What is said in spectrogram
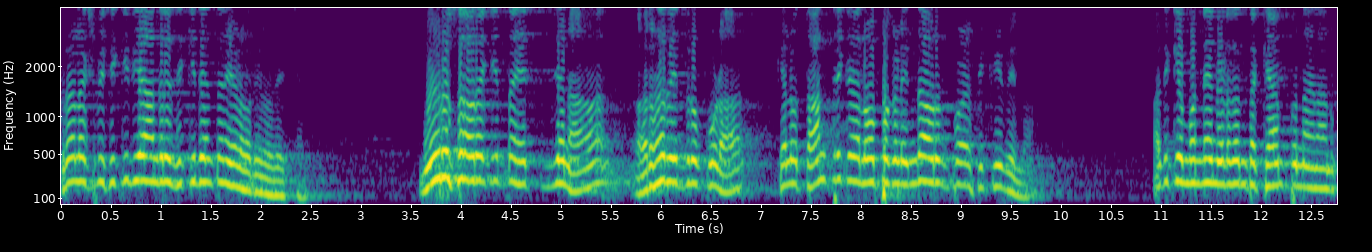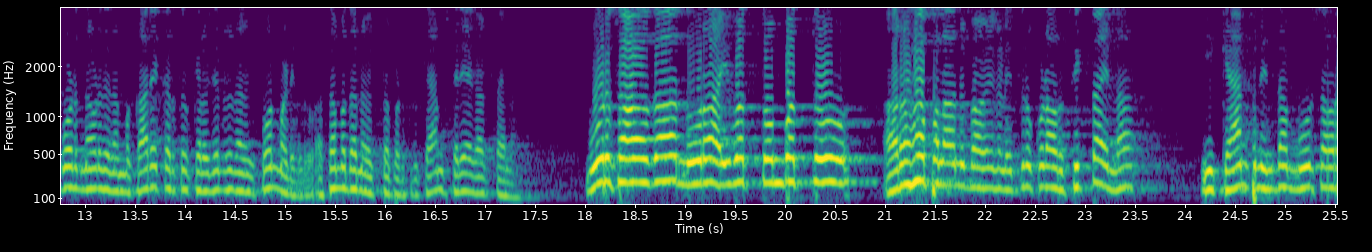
ಗೃಹಲಕ್ಷ್ಮಿ ಸಿಕ್ಕಿದೆಯಾ ಅಂದರೆ ಸಿಕ್ಕಿದೆ ಅಂತಲೇ ಹೇಳೋರು ಇರೋದು ಹೆಚ್ಚಾಗಿ. ಮೂರು ಸಾವಿರಕ್ಕಿಂತ ಹೆಚ್ಚು ಜನ ಅರ್ಹರಿದ್ದರೂ ಕೂಡ ಕೆಲವು ತಾಂತ್ರಿಕ ಲೋಪಗಳಿಂದ ಅವ್ರಿಗೆ ಸಿಕ್ಕಿರಲಿಲ್ಲ. ಅದಕ್ಕೆ ಮೊನ್ನೆ ನಡೆದಂಥ ಕ್ಯಾಂಪನ್ನು ನಾನು ಕೂಡ ನೋಡಿದೆ, ನಮ್ಮ ಕಾರ್ಯಕರ್ತರು ಕೆಲವು ಜನರು ನನಗೆ ಫೋನ್ ಮಾಡಿದರು, ಅಸಮಾಧಾನ ವ್ಯಕ್ತಪಡಿಸಿದ್ರು ಕ್ಯಾಂಪ್ ಸರಿಯಾಗಿ ಆಗ್ತಾಯಿಲ್ಲ ಮೂರು ಸಾವಿರದ ನೂರ ಐವತ್ತೊಂಬತ್ತು ಅರ್ಹ ಫಲಾನುಭವಿಗಳಿದ್ದರೂ ಕೂಡ ಅವ್ರಿಗೆ ಸಿಗ್ತಾ ಇಲ್ಲ. ಈ ಕ್ಯಾಂಪ್ನಿಂದ ಮೂರು ಸಾವಿರ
